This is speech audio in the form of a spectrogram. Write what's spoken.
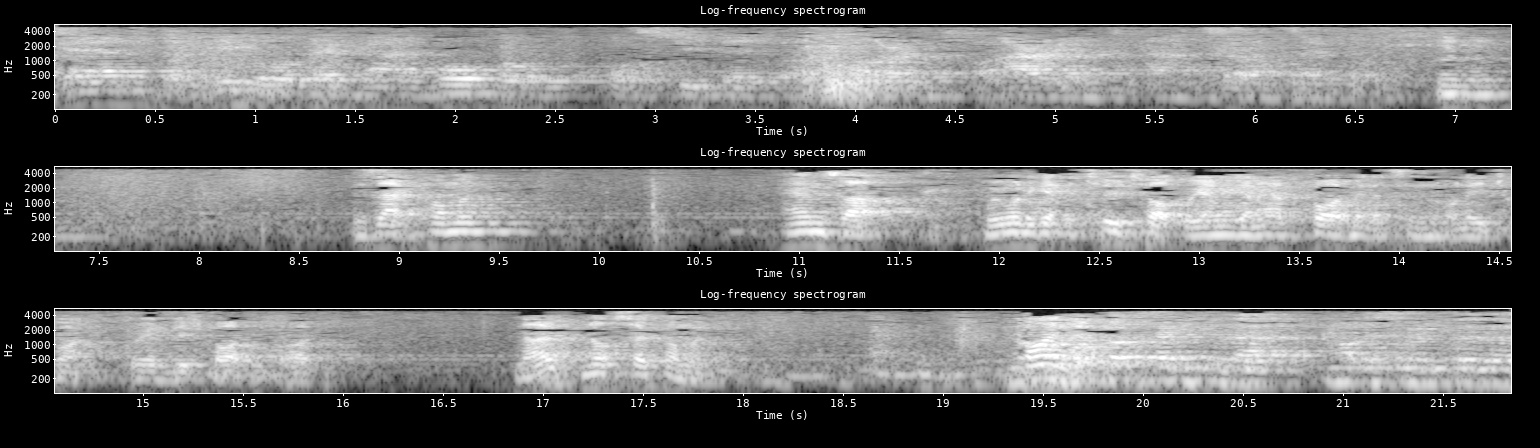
scared that people will think I'm awful or stupid or intolerant or arrogant and so on and so forth. hmm Is that common? Hands up. We want to get the two top. We're only going to have five minutes in, on each one. We're going to do five and five. No, not so common. Kind of. Not necessarily for the, not necessarily for the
